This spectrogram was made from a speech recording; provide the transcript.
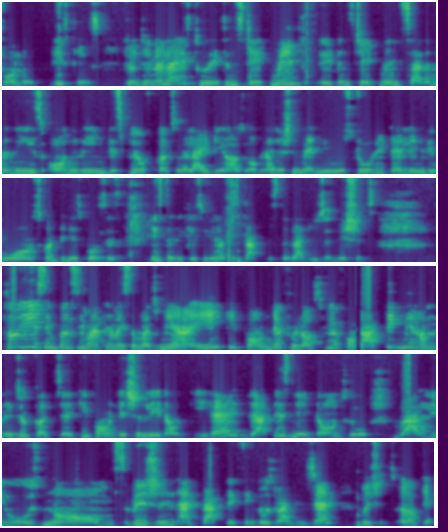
follow these things to internalise through return statement return statement ceremonies honouring display of cultural ideas organisation menu story telling reward continuous process इस तरीके से you have to practise the values and mission तो ये सिंपल सी बात हमें समझ में आई कि फाउंडर फिलोसफी ऑफ़ स्टार्टिंग में हमने जो कल्चर की फाउंडेशन ले डाउन की है that is laid down through values norms vision and practising those values and vision okay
